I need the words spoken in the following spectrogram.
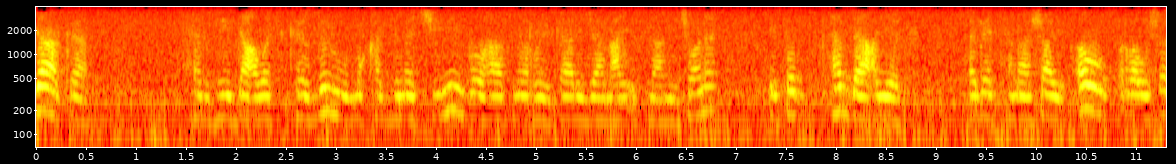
داك خۆیەوە دعوة دا ومقدمة هەرزی داوەتکردن و مقدمە چینی بۆ هاتنە ڕوویکاری جامعی ئیسلامی چۆنە أو هەر أو ئەبێت او ئەو ڕەوشە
